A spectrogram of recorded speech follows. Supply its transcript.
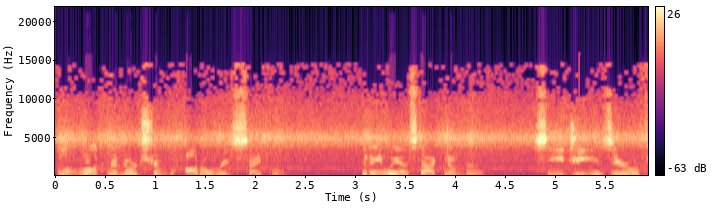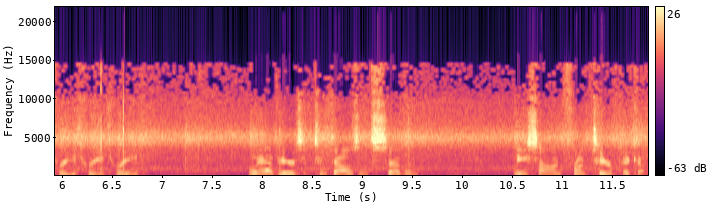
Hello, welcome to Nordstrom's Auto Recycling. Today we have stock number CG0333. What we have here is a 2007 Nissan Frontier pickup.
